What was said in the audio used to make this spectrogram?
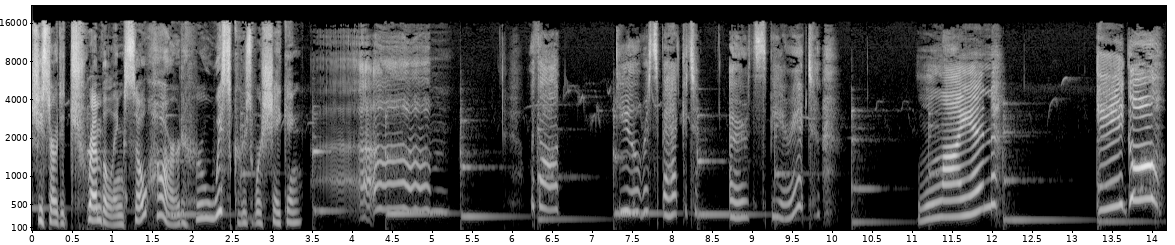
She started trembling so hard her whiskers were shaking. Um, with all due respect, Earth Spirit, Lion, Eagle,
